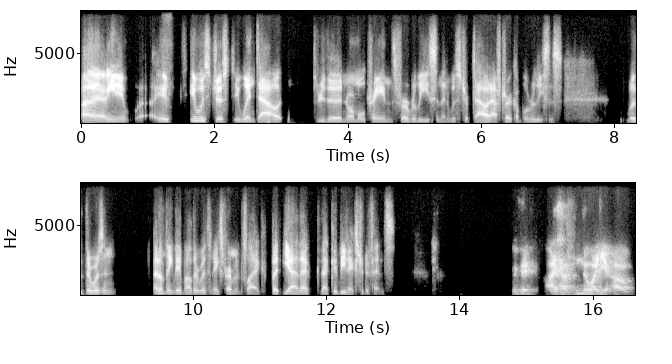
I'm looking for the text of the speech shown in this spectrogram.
I, I mean, it, it, it was just, it went out through the normal trains for a release and then it was stripped out after a couple of releases. But there wasn't, I don't think they bother with an experiment flag, but yeah, that, that could be an extra defense. Okay, I have no idea how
